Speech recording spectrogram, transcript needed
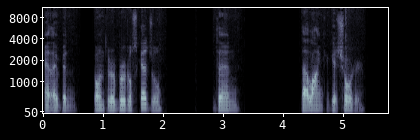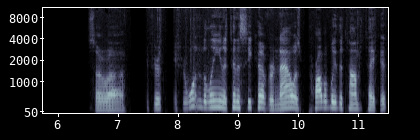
and they've been going through a brutal schedule, then that line could get shorter. So uh, if you're if you're wanting to lean a Tennessee cover, now is probably the time to take it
